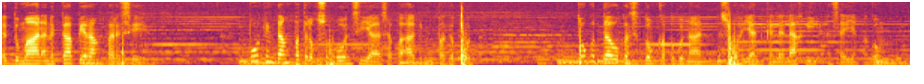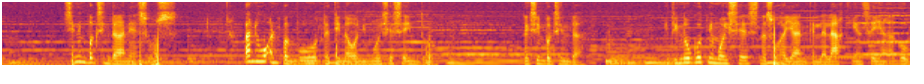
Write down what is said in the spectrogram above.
Nagdumaan ang nagkapirang pareseo. Buting dang patuloksuhon siya sa paaging pagapot Tugot daw kan sa tong katugunan na suhayan kan lalaki ang sayang agom. Sinimbag sinda ni Jesus. Ano ang pagbuot na tinaon ni Moises sa Indo? Nagsimbag sinda. Itinugot ni Moises na suhayan kan lalaki ang sayang agom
